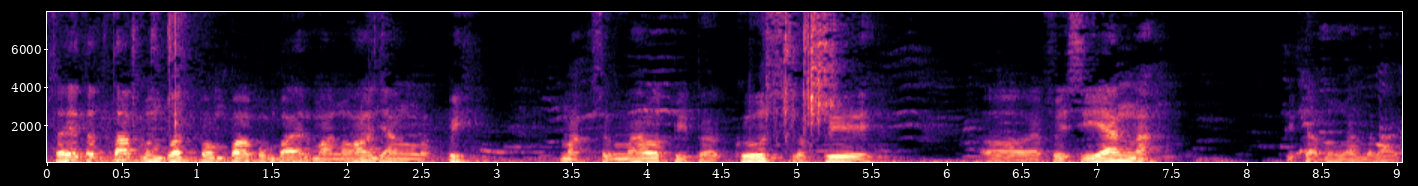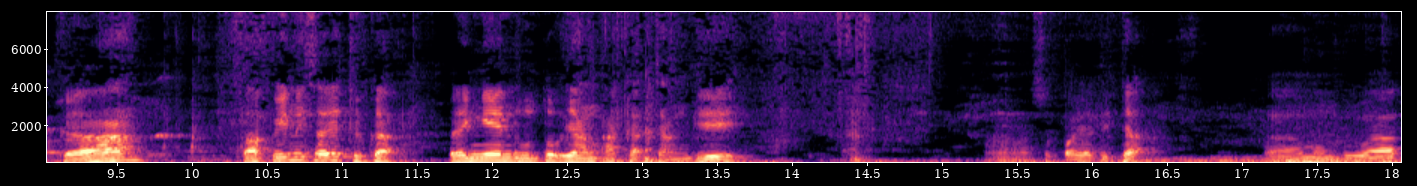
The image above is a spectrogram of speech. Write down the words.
saya tetap membuat pompa-pompa air manual yang lebih maksimal lebih bagus lebih eh, efisien lah. Tidak menggunakan tenaga. Tapi ini saya juga pengen untuk yang agak canggih. Eh, supaya tidak eh, membuat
